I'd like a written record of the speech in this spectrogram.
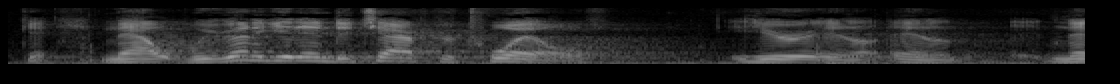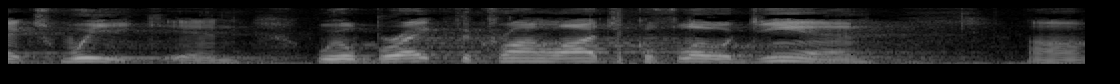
Okay. Now, we're going to get into chapter 12 here in, in next week, and we'll break the chronological flow again. Uh,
